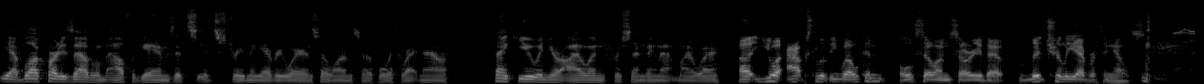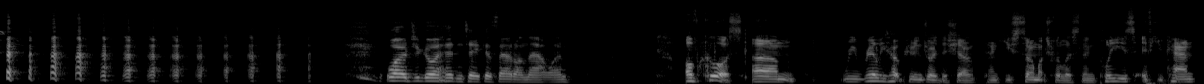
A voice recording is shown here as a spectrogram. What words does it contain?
yeah, Bloc Party's album Alpha Games, it's it's streaming everywhere and so on and so forth right now. Thank you and your island for sending that my way. Uh, you are absolutely welcome. Also, I'm sorry about literally everything else. Why don't you go ahead and take us out on that one? Of course. Um, we really hope you enjoyed the show. Thank you so much for listening. Please, if you can,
